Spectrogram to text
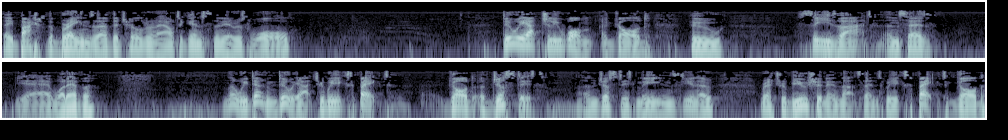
They bash the brains of the children out against the nearest wall. Do we actually want a God who sees that and says, yeah, whatever? No, we don't, do we? Actually, we expect God of justice. And justice means, you know, retribution in that sense. We expect God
